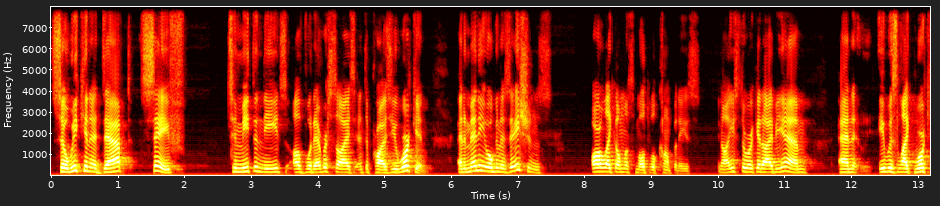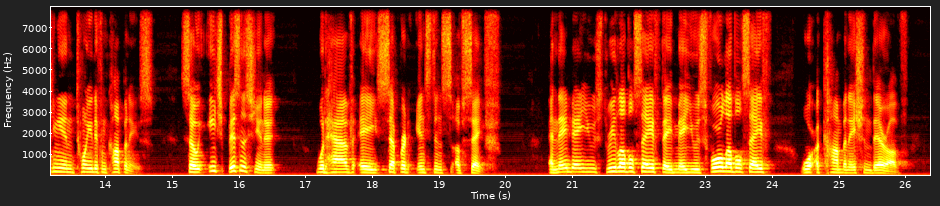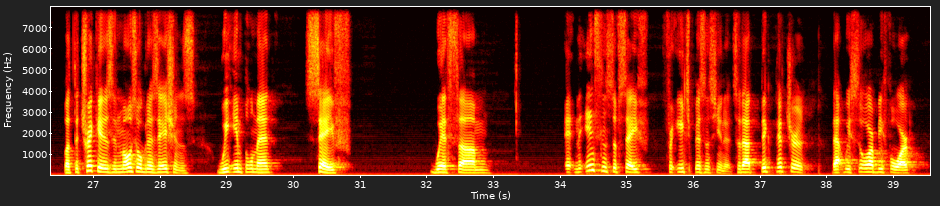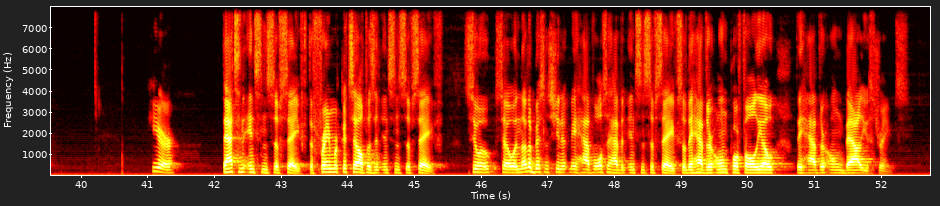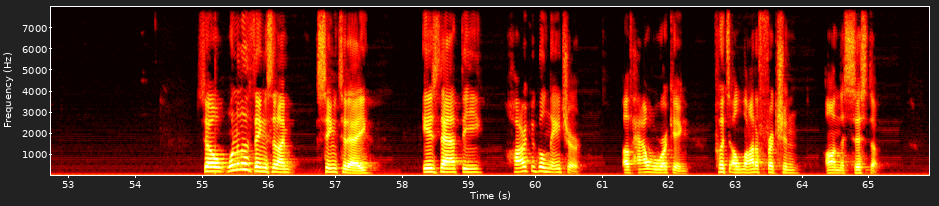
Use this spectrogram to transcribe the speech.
So we can adapt safe to meet the needs of whatever size enterprise you work in. And many organizations are like almost multiple companies. You know, I used to work at IBM, and it was like working in 20 different companies. So each business unit would have a separate instance of safe. And they may use three level safe, they may use four level safe, or a combination thereof. But the trick is, in most organizations, we implement safe with um, an instance of safe for each business unit. So that big picture that we saw before here, that's an instance of safe. The framework itself is an instance of safe. So, so another business unit may have also have an instance of SAFe. So they have their own portfolio, they have their own value streams. So one of the things that I'm seeing today is that the hierarchical nature of how we're working puts a lot of friction on the system.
